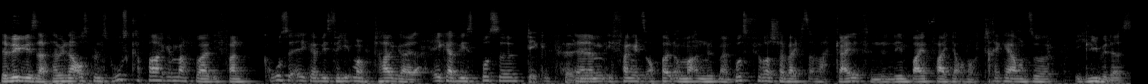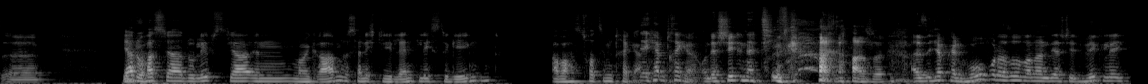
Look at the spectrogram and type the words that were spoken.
Ja, wie gesagt, habe ich eine Ausbildung zum Berufskraftfahrer gemacht, weil ich fand große LKWs finde ich immer noch total geil. LKWs, Busse. Dicke Pölle. Ähm, ich fange jetzt auch bald nochmal an mit meinem Busführerschein, weil ich das einfach geil finde. Nebenbei fahre ich ja auch noch Trecker und so. Ich liebe das. Äh, ja, du hast ja, du lebst ja in Neugraben, das ist ja nicht die ländlichste Gegend, aber hast trotzdem einen Trecker. Ich habe einen Trecker und der steht in der Tiefgarage. Also ich habe keinen Hof oder so, sondern der steht wirklich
